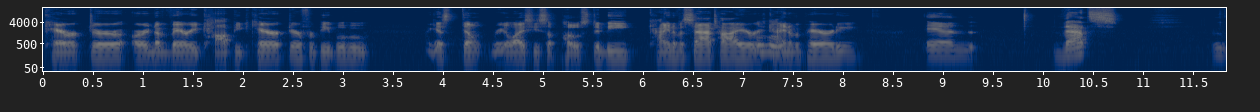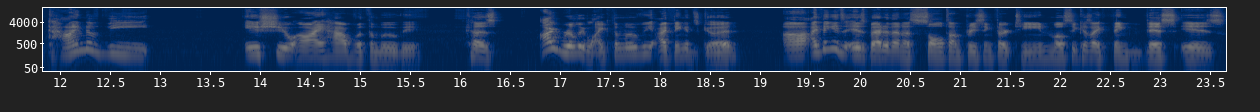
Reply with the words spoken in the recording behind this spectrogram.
character or in a very copied character for people who i guess don't realize he's supposed to be kind of a satire and Mhm. kind of a parody and that's kind of the issue i have with the movie because i really like the movie i think it's good uh, I think it is better than Assault on Precinct 13, mostly because I think this is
